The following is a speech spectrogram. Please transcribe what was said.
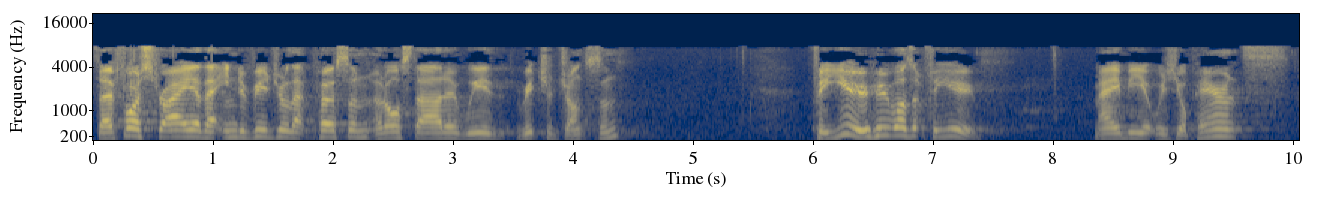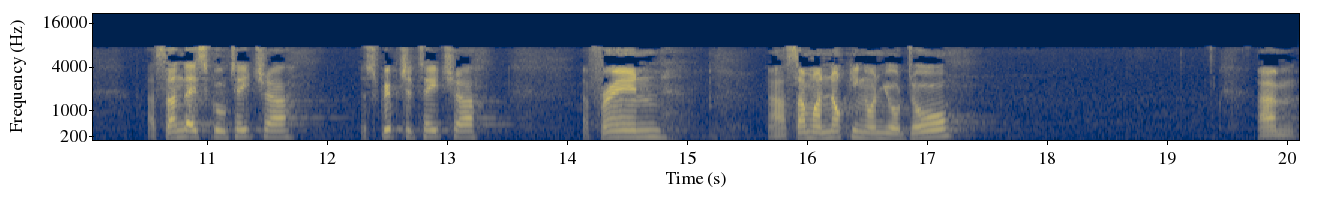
So for Australia, that individual, that person, it all started with Richard Johnson. For you, who was it for you? Maybe it was your parents, a Sunday school teacher, a scripture teacher, a friend, uh, someone knocking on your door. Um,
